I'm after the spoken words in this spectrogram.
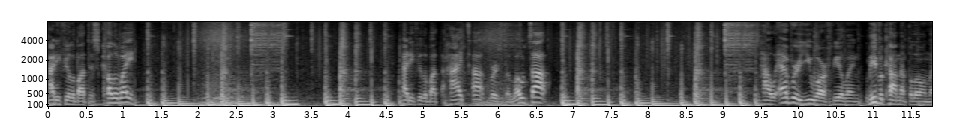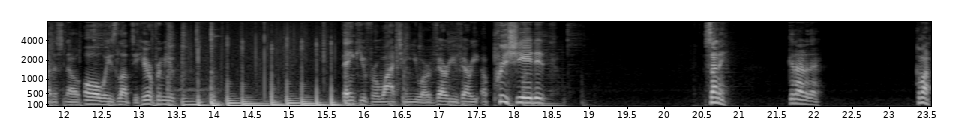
How do you feel about this colorway? How do you feel about the high top versus the low top? However, you are feeling, leave a comment below and let us know. Always love to hear from you. Thank you for watching. You are very, very appreciated. Sonny, get out of there. Come on.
